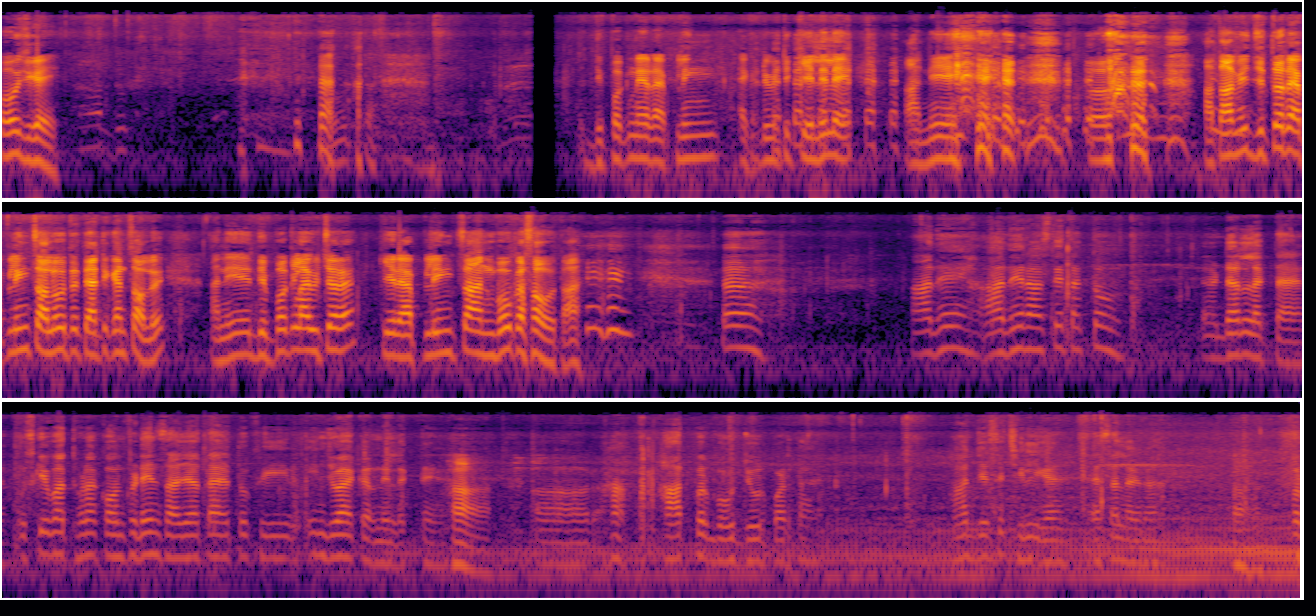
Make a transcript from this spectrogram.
पहुंच गए. दीपकने रॅपलिंग ॲक्टिव्हिटी केलेली आहे. आणि आता आम्ही जिथं रॅपलिंग चालू होतं त्या ठिकाणी चालू आहे. आणि दीपकला विचार की रॅपलिंगचा अनुभव कसा होता? आधे आधे रास्ते तक तो डर लगता है. उसके बाद थोड़ा कॉन्फिडेंस आ जाता है तो फिर इंजॉय करने लगते हैं. हां। और हाँ हाथ पर बहुत जोर पड़ता है. हाथ जैसे छिल गए ऐसा लग रहा हाँ। पर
